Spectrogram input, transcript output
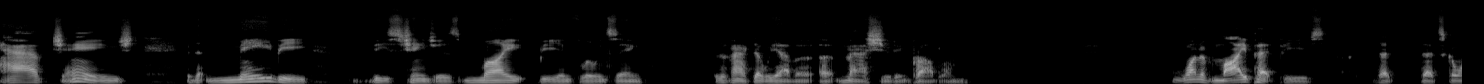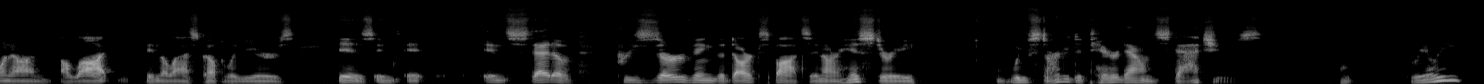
have changed that maybe these changes might be influencing the fact that we have a, a mass shooting problem. One of my pet peeves that that's going on a lot in the last couple of years is in it, instead of preserving the dark spots in our history, we've started to tear down statues. Like, really?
